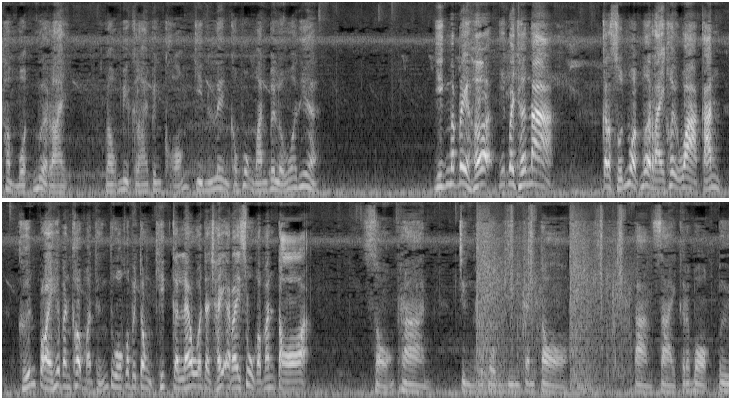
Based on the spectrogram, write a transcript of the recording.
ถ้าหมดเมื่อไร เรามีกลายเป็นของกินเล่นของพวกมันไปเหรอวะเนี่ย ยิงมันไปเหอะ ยิงไปเถอะหน้า กระสุนหมดเมื่อไรค่อยว่ากัน ขืนปล่อยให้มันเข้ามาถึงตัวก็ไม่ต้องคิดกันแล้วว่าจะใช้อะไรสู้กับมันต่อ สองพรานจึงระดมยิงกันต่อ ต่างสายกระบอกปื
